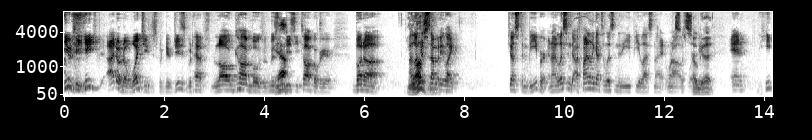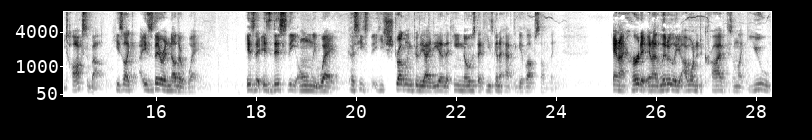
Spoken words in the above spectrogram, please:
He would be he. I don't know what Jesus would do. Jesus would have long combos with Mr. Yeah. DC Talk over here, but uh, He I look at loves him. somebody like Justin Bieber, and I listened. To, I finally got to listen to the EP last night when I was So working. good. and he talks about he's like is there another way is there is this the only way because he's he's struggling through the idea that he knows that he's gonna have to give up something. And i heard it and i literally i wanted to cry because i'm like you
